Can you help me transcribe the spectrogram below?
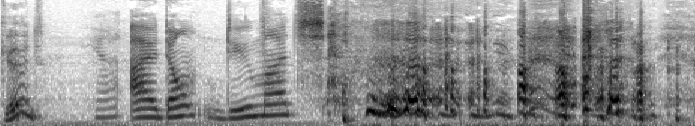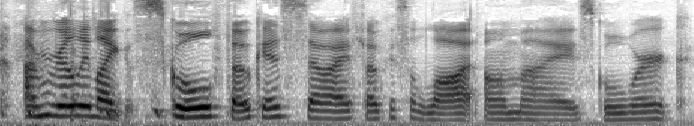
Good. Yeah, I don't do much. I'm really like school focused, so I focus a lot on my schoolwork.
